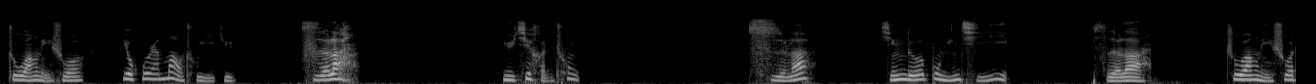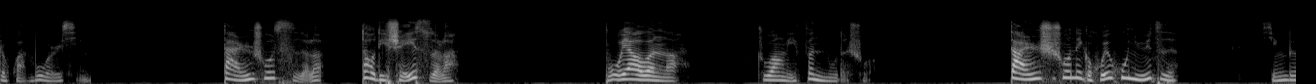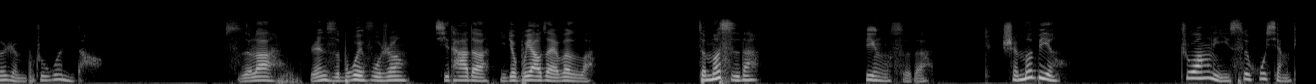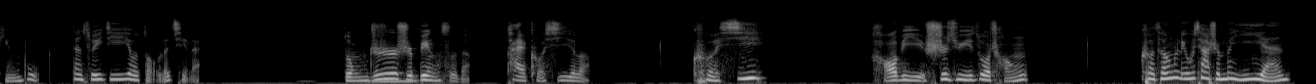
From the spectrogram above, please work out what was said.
朱王礼说，又忽然冒出一句：“死了。”语气很冲。死了？邢德不明其意。死了。朱王礼说着缓步而行。大人说死了，到底谁死了？不要问了，朱王礼愤怒地说。“大人是说那个回鹘女子？”邢德忍不住问道。“死了，人死不会复生，其他的你就不要再问了。”“怎么死的？”“病死的。”“什么病？”朱王礼似乎想停步，但随即又走了起来。“总之是病死的，太可惜了。”“可惜。”好比失去一座城，可曾留下什么遗言？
